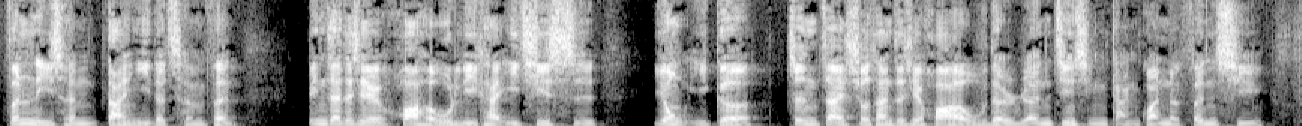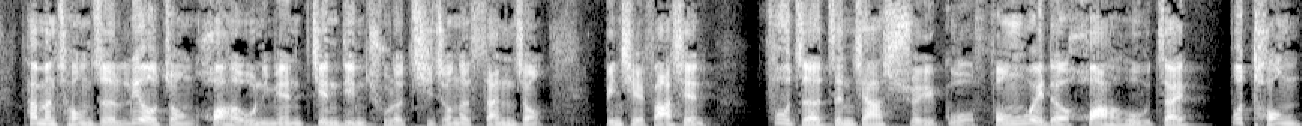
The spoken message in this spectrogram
分离成单一的成分，并在这些化合物离开仪器时，用一个正在嗅探这些化合物的人进行感官的分析。他们从这六种化合物里面鉴定出了其中的三种，并且发现。负责增加水果风味的化合物，在不同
